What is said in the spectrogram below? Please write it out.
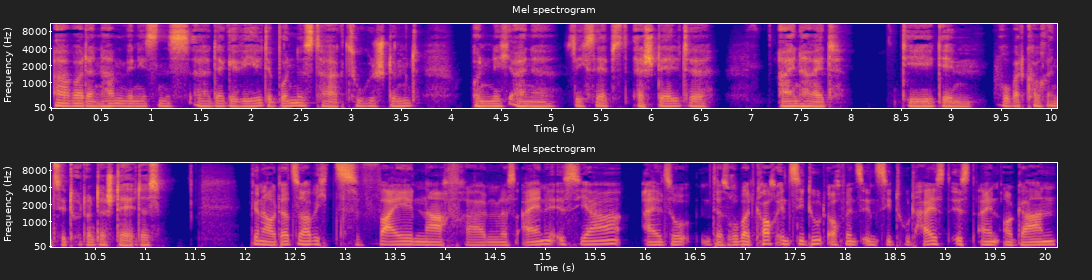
Aber dann haben wenigstens äh, der gewählte Bundestag zugestimmt und nicht eine sich selbst erstellte Einheit, die dem Robert Koch Institut unterstellt ist. Genau, dazu habe ich zwei Nachfragen. Das eine ist ja, Also das Robert Koch Institut, auch wenn es Institut heißt, ist ein Organ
